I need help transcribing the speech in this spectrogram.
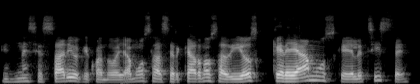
Es necesario que cuando vayamos a acercarnos a Dios, creamos que Él existe.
